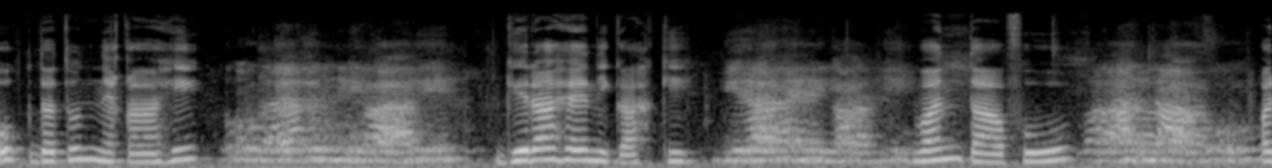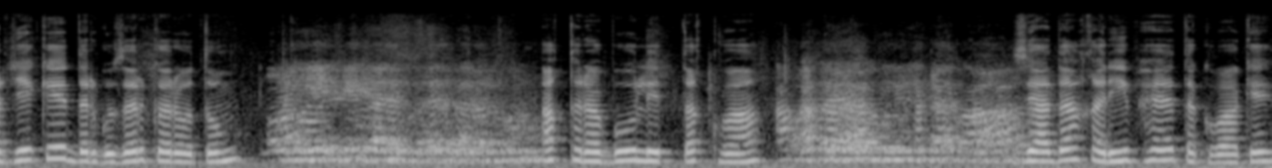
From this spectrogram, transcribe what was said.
عقدت النقاہی گرا ہے نکاح کی۔ ون تافو۔ اور یہ کہ درگزر کرو تم۔ اقرب للتقوی۔ زیادہ قریب ہے تقوی کے۔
